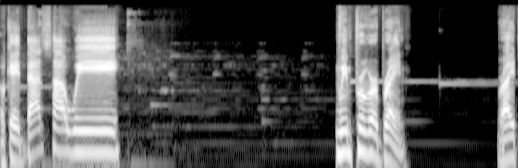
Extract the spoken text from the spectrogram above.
Okay that's how we we improve our brain. Right?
